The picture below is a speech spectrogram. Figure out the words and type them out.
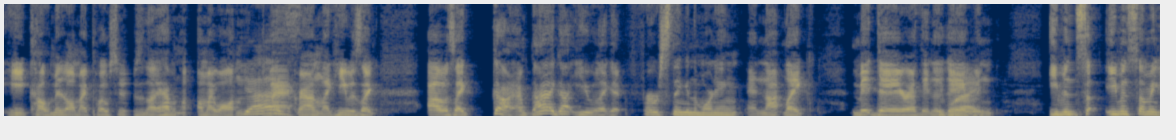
he complimented all my posters and I have them on my wall in Yes. the background. Like he was like, I was like, God, I'm glad I got you like at first thing in the morning and not like midday or at the end of the day Right. when even so, even someone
